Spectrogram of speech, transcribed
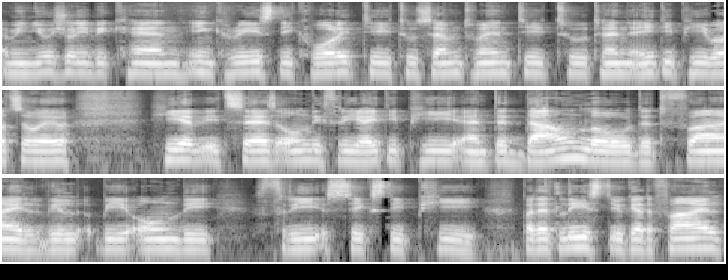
I mean usually we can increase the quality to 720 to 1080p whatsoever. Here it says only 380p and the downloaded file will be only 360p but at least you get a file.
